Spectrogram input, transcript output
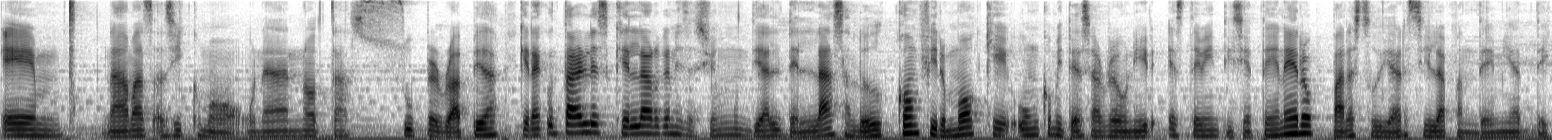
Eh, Nada más así como una nota súper rápida. Quería contarles que la Organización Mundial de la Salud confirmó que un comité se va a reunir este 27 de enero para estudiar si la pandemia de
